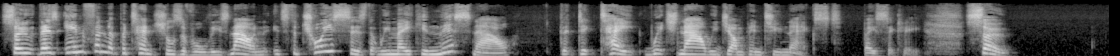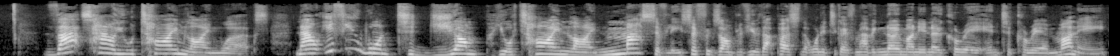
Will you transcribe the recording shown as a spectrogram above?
So there's infinite potentials of all these now. And it's the choices that we make in this now that dictate which now we jump into next, basically. So that's how your timeline works. Now, if you want to jump your timeline massively, so for example, if you were that person that wanted to go from having no money no career into career money,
